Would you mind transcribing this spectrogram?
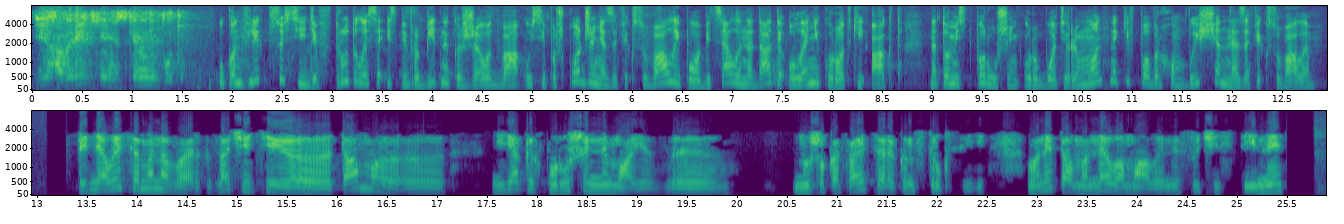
И говорить я ни с кем не буду. У конфлікт сусідів втрутилися і співробітники ЖО-2. Усі пошкодження зафіксували і пообіцяли надати Олені короткий акт. Натомість порушень у роботі ремонтників поверхом вище не зафіксували. Піднялися ми наверх. Значить, е, там е, ніяких порушень немає. Е, Ну, що касається реконструкції. Вони там не ламали несучі стіни.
